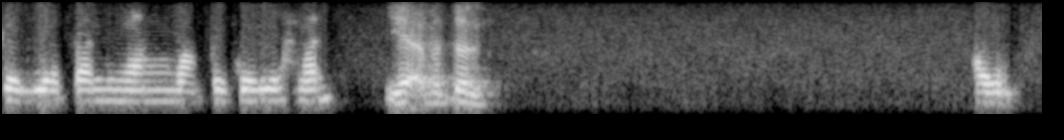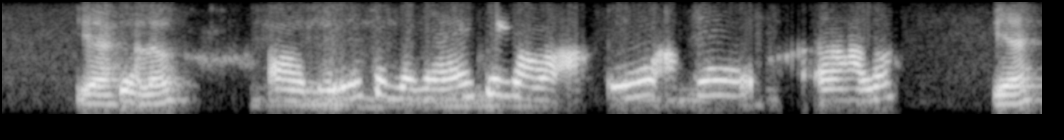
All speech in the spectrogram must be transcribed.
kegiatan yang waktu kuliah kan? Iya betul. Halo? Ya, ya. halo? Oh dulu sebenarnya sih kalau aku aku uh, halo? Ya.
